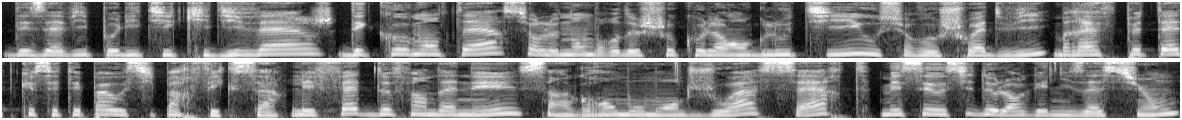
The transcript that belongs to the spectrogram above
des avis politiques qui divergent, des commentaires sur le nombre de chocolats engloutis ou sur vos choix de vie. Bref, peut-être que c'était pas aussi parfait que ça. Les fêtes de fin d'année, c'est un grand moment de joie, certes, mais c'est aussi de l'organisation,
